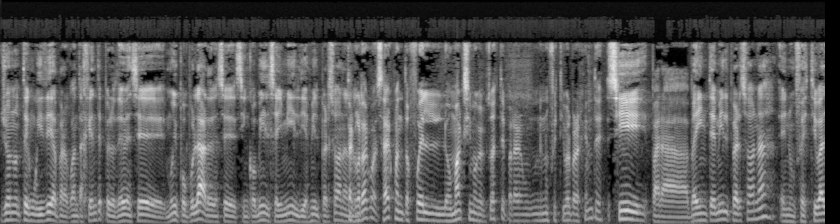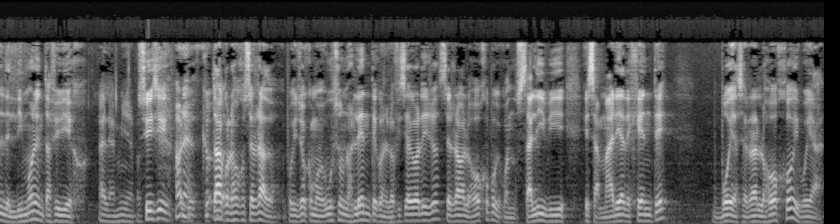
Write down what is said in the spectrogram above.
Yo no tengo idea para cuánta gente, pero deben ser muy popular, deben ser 5.000, 6.000, 10.000 personas. ¿Te ¿no? acordás? ¿Sabes cuánto fue lo máximo que actuaste para un- en un festival para gente? Sí, para 20.000 personas en un festival del limón en Tafí Viejo. A la mierda. Sí, sí. Ahora, estaba con los ojos cerrados, porque yo como uso unos lentes con el oficial gordillo, cerraba los ojos porque cuando salí vi esa marea de gente, voy a cerrar los ojos y voy a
